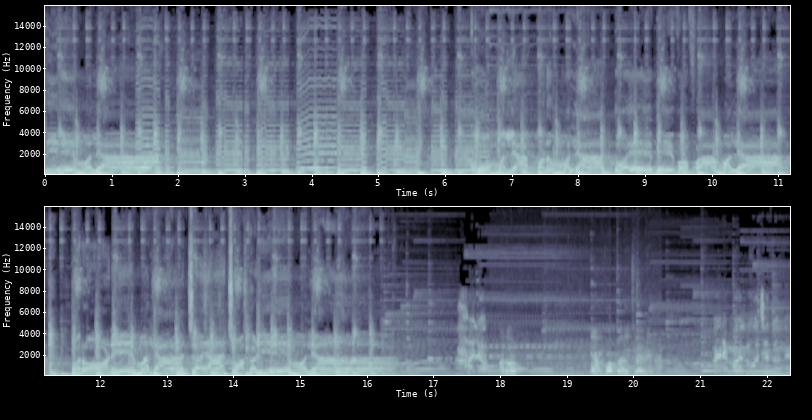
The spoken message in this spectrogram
ચોગડીએ મળ્યા. ઓ મળ્યા પણ મળ્યા તોય બે વફા મળ્યા. પરોણે મળ્યા ચયા ચોગડીએ મળ્યા. હલો. હલો. કેમ કોલ કરે છે હવે? મારે મળવું છે તને.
